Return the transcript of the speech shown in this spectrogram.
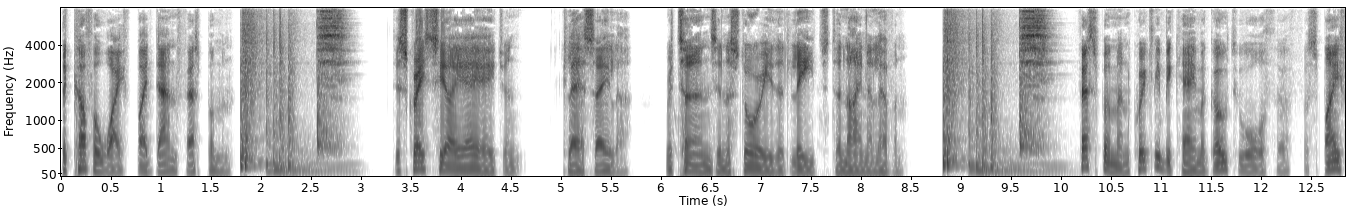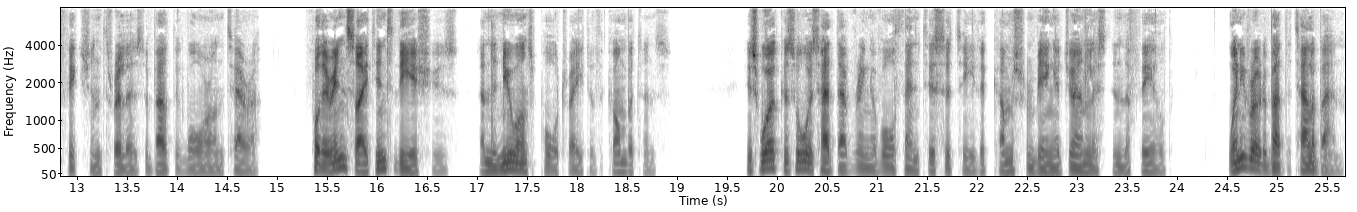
The Cover Wife by Dan Fesperman. Disgraced CIA agent Claire Saylor returns in a story that leads to 9 11. Fesperman quickly became a go to author for spy fiction thrillers about the war on terror. For their insight into the issues, and the nuanced portrait of the combatants. His work has always had that ring of authenticity that comes from being a journalist in the field. When he wrote about the Taliban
